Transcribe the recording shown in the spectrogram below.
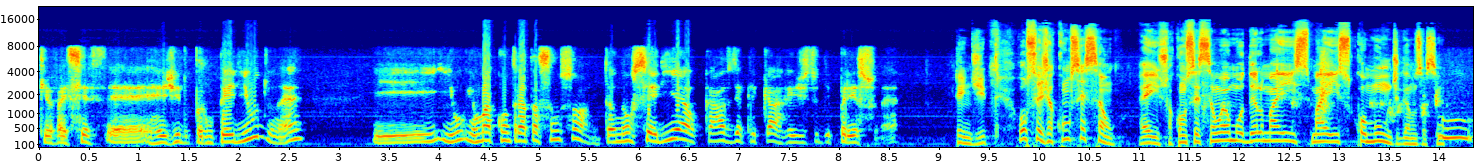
que vai ser é, regido por um período né? E, e, uma contratação só. Então não seria o caso de aplicar registro de preço. Né? Entendi. Ou seja, concessão. É isso. A concessão é o modelo mais, mais comum, digamos assim. Hum,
